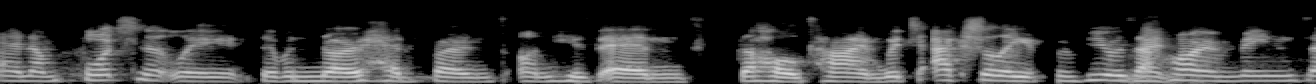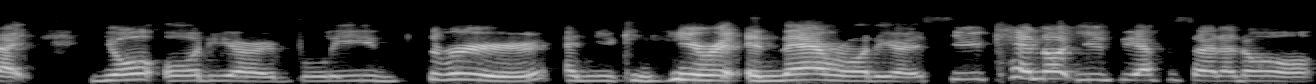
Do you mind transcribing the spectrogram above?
And unfortunately, there were no headphones on his end the whole time, which actually, for viewers at home, means that your audio bleeds through and you can hear it in their audio. So you cannot use the episode at all.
